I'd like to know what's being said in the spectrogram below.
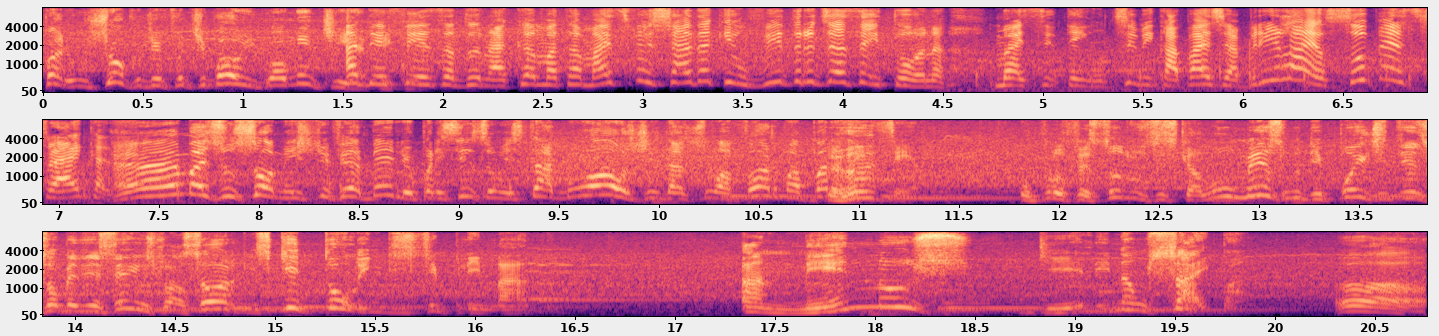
para um jogo de futebol igualmente A épico. defesa do Nakama tá mais fechada que um vidro de azeitona. Mas se tem um time capaz de abri-la, é o Super Strikers. É, mas os homens de vermelho precisam estar no auge da sua forma para Hã? vencer. O professor nos escalou mesmo depois de desobedecerem suas ordens. Que tolo indisciplinado. A menos que ele não saiba. Oh.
